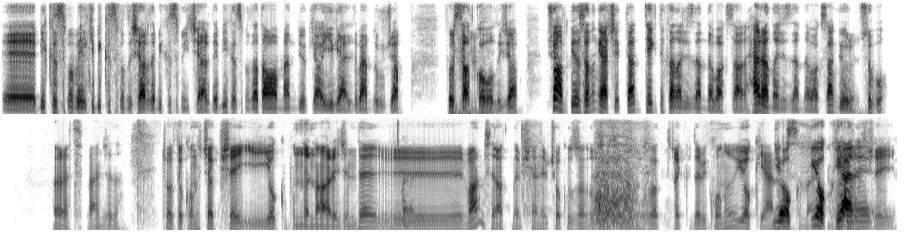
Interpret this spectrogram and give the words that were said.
Eee, bir kısmı belki bir kısmı dışarıda, bir kısmı içeride. Bir kısmı da tamamen diyor ki ayı geldi, ben duracağım. Fırsat hı. kovalayacağım. Şu an piyasanın gerçekten teknik analizden de baksan, her analizden de baksan görüntüsü bu. Evet, bence de. Çok da konuşacak bir şey yok bunların haricinde. Evet. Eee, var mı senin aklında bir şey? Hani çok uza uzat uzatacak da bir konu yok yani Yok, aslında. Hani yok. Yani, şey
